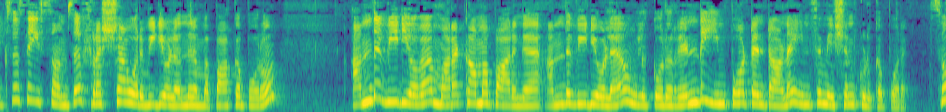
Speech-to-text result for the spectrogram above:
எக்ஸசைஸ் சம்ஸை ஃப்ரெஷ்ஷாக ஒரு வீடியோல வந்து நம்ம பார்க்க போறோம். அந்த வீடியோவை மறக்காம பாருங்க. அந்த வீடியோல உங்களுக்கு ஒரு ரெண்டு இம்பார்ட்டண்ட்டான இன்ஃபர்மேஷன் கொடுக்க போறேன். ஸோ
